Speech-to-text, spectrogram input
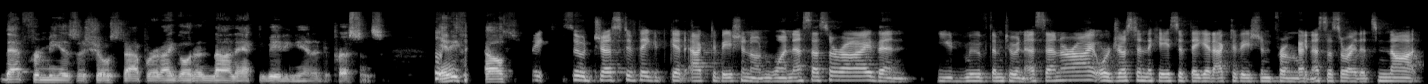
that for me is a showstopper, and I go to non-activating antidepressants. Anything else? Wait, so just if they could get activation on one SSRI, then you'd move them to an SNRI, or just in the case if they get activation from an SSRI that's not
